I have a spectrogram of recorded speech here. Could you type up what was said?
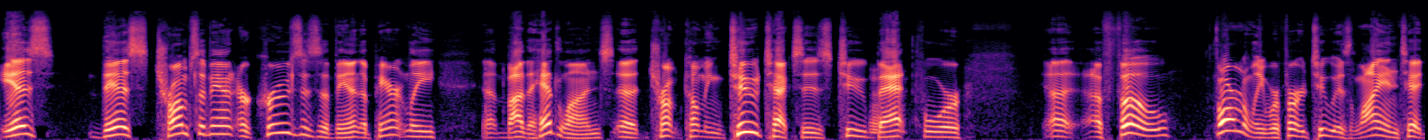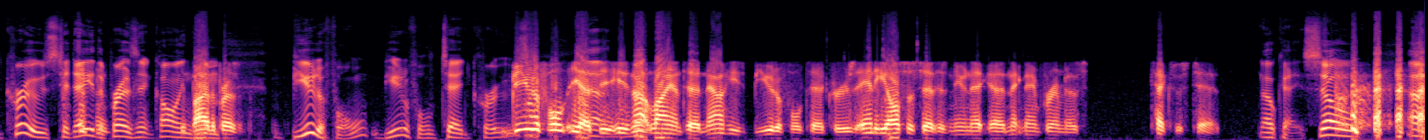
Is this Trump's event or Cruz's event? Apparently, uh, by the headlines, uh, Trump coming to Texas to mm-hmm. bat for uh, a foe formerly referred to as Lyin' Ted Cruz. Today, the president calling by the president beautiful, beautiful Ted Cruz. Beautiful, yes. Uh, he's not Lyin' Ted now. He's beautiful Ted Cruz, and he also said his new uh, nickname for him is Texas Ted. Okay, so, uh,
